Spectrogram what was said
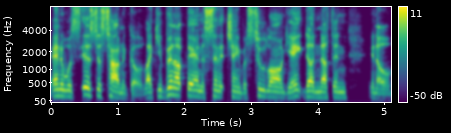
And it was it's just time to go. Like you've been up there in the Senate chambers too long. You ain't done nothing you know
